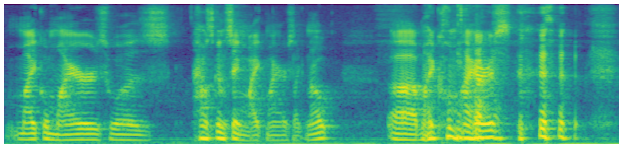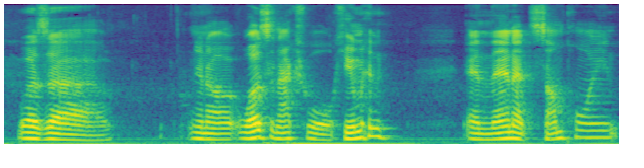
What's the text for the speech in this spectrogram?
Michael Myers was. I was gonna say Mike Myers, like nope. Uh, Michael Myers was uh, you know was an actual human, and then at some point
